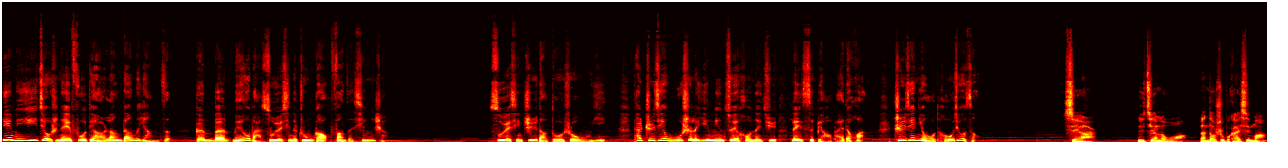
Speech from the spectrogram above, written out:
英明依旧是那副吊儿郎当的样子，根本没有把苏月心的忠告放在心上。苏月心知道多说无益，他直接无视了英明最后那句类似表白的话，直接扭头就走。心儿，你见了我难道是不开心吗？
